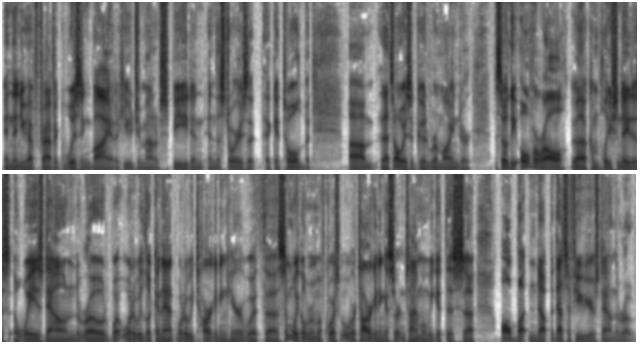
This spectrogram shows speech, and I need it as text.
And then you have traffic whizzing by at a huge amount of speed, and, and the stories that, that get told. But um, that's always a good reminder. So the overall uh, completion date is a ways down the road. What what are we looking at? What are we targeting here? With uh, some wiggle room, of course, but we're targeting a certain time when we get this uh, all buttoned up. But that's a few years down the road.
